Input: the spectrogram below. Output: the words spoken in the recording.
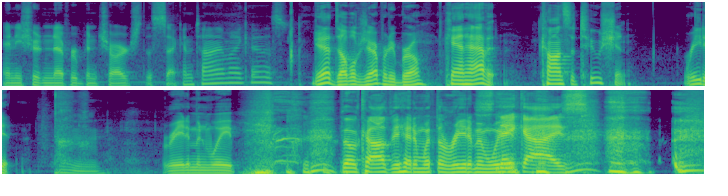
and he should have never been charged the second time, I guess. Yeah, double jeopardy, bro. Can't have it. Constitution. Read it. Hmm. Read him and weep. Bill Cosby hit him with the read him and weep. Snake eyes.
